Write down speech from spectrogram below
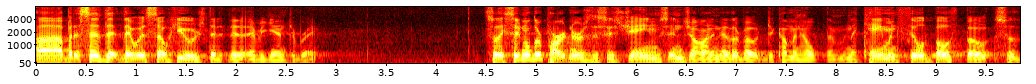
Uh, but it says that it was so huge that it, that it began to break. So they signaled their partners, this is James and John in the other boat, to come and help them. And they came and filled both boats so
